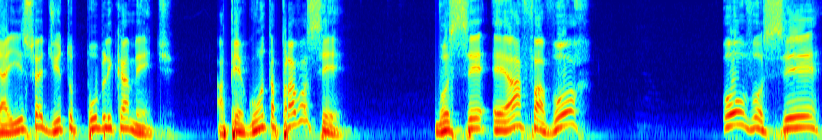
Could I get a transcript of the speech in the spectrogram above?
aí isso é dito publicamente. A pergunta para você: você é a favor ou você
